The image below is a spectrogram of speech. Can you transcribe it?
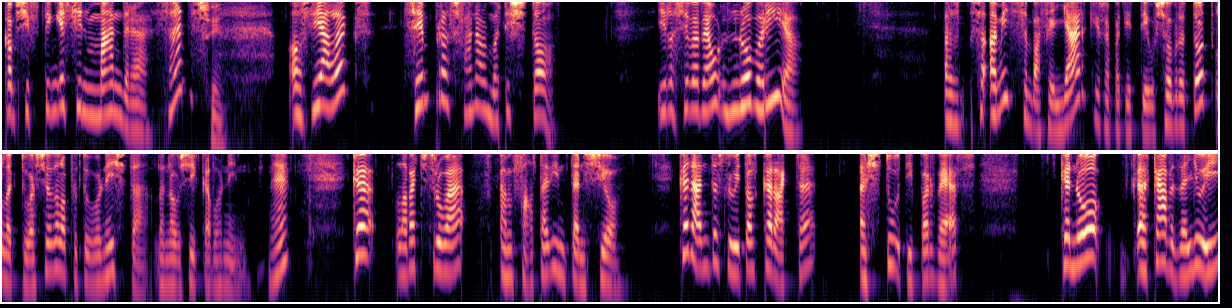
com si tinguessin mandra, saps? sí. Els diàlegs sempre els fan al mateix to i la seva veu no varia. Es, a mi se'm va fer llarg i repetitiu, sobretot l'actuació de la protagonista, la Nausica Bonin, eh? que la vaig trobar amb falta d'intenció, quedant desluït el caràcter astut i pervers que no acaba de lluir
